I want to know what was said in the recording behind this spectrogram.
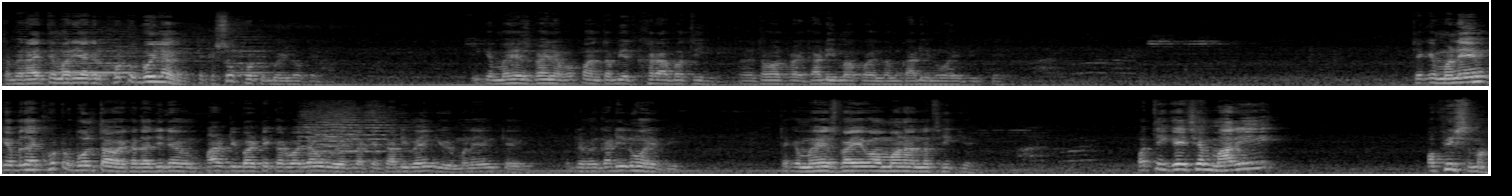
તમે રાતે મારી આગળ ખોટું બોલ્યા ને? તો કે, શું ખોટું બોલ્યો? કે એ કે મહેશભાઈના પપ્પાની તબિયત ખરાબ હતી અને તમારા પાસે ગાડી માંગો તમે ગાડી ન આપી. કે તે કે મને એમ કે બધા ખોટું બોલતા હોય, કદાચ એને પાર્ટી બાર્ટી કરવા જવું હોય, એટલે કે ગાડી માંગી હોય, મને એમ કે, એટલે મેં ગાડી ન આપી. તો કે મહેશભાઈ એવા માણા નથી કે. પતિ કહે છે મારી ઓફિસમાં.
